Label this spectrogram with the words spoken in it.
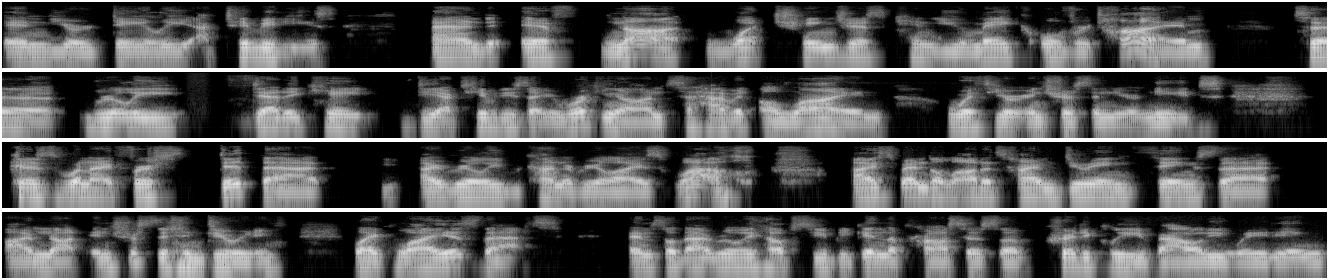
in your daily activities and if not what changes can you make over time to really dedicate the activities that you're working on to have it align with your interests and your needs. Because when I first did that, I really kind of realized, wow, I spend a lot of time doing things that I'm not interested in doing. Like, why is that? And so that really helps you begin the process of critically evaluating,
